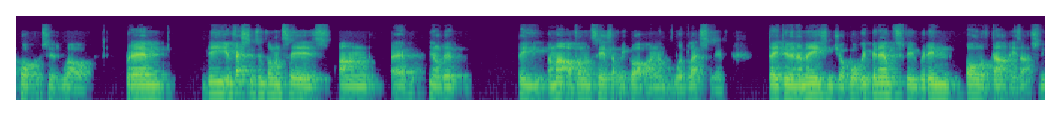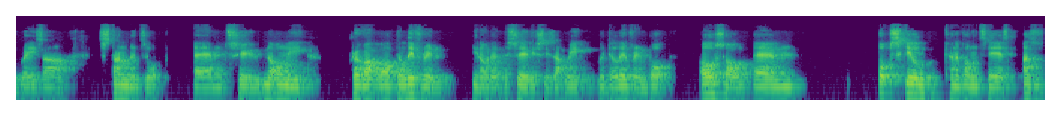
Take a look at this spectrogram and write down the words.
corporates as well. But um, the Investing in Volunteers and uh, you know the the amount of volunteers that we got and we're blessed with, they do an amazing job. What we've been able to do within all of that is actually raise our standards up um, to not only provide or delivering, you know, the, the services that we we're delivering, but also um, upskill kind of volunteers as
